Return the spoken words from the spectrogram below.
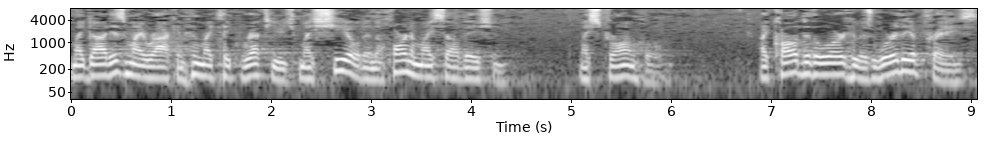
My God is my rock in whom I take refuge, my shield and the horn of my salvation, my stronghold. I called to the Lord who is worthy of praise,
